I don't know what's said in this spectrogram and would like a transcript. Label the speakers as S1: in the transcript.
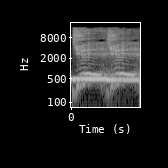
S1: Yeah, yeah.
